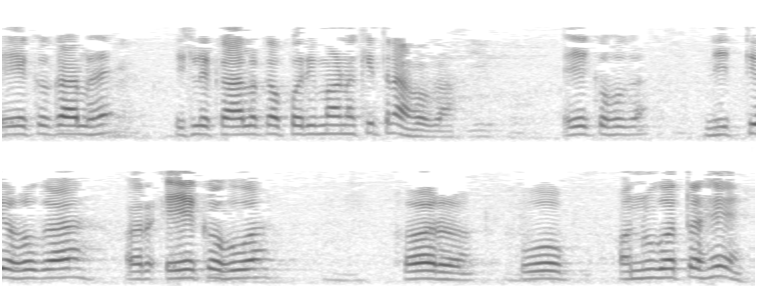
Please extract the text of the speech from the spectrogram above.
एक काल है? इसलिए काल का परिमाण कितना होगा? एक होगा। नित्य होगा और एक हुआ। और वो अनुगत है?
